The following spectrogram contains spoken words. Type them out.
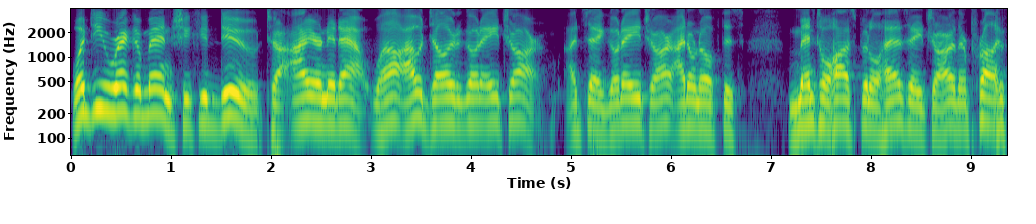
What do you recommend she could do to iron it out? Well, I would tell her to go to HR. I'd say go to HR. I don't know if this mental hospital has HR. They're probably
